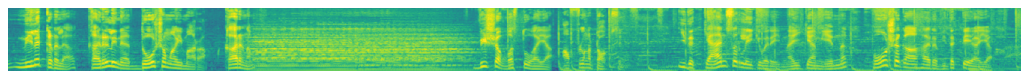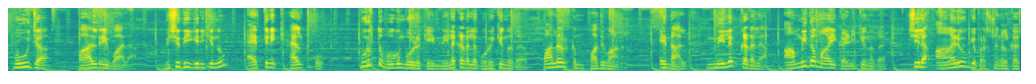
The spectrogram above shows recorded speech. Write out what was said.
നിലക്കടല കരളിന് ദോഷമായി മാറാം. കാരണം വിഷവസ്തുവായ അഫ്ലാടോക്സിൻ. ഇത് ക്യാൻസറിലേക്ക് വരെ നയിക്കാം എന്ന് പോഷകാഹാര വിദഗ്ധയായ പൂജ പാൽരിവാല വിശദീകരിക്കുന്നു. എത്നിക് ഹെൽത്ത് ഫുഡ് പുറത്തു പോകുമ്പോഴൊക്കെ നിലക്കടല കുറിക്കുന്നത് പലർക്കും പതിവാണ്. എന്നാൽ നിലക്കടല അമിതമായി കഴിക്കുന്നത് ചില ആരോഗ്യ പ്രശ്നങ്ങൾക്ക്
